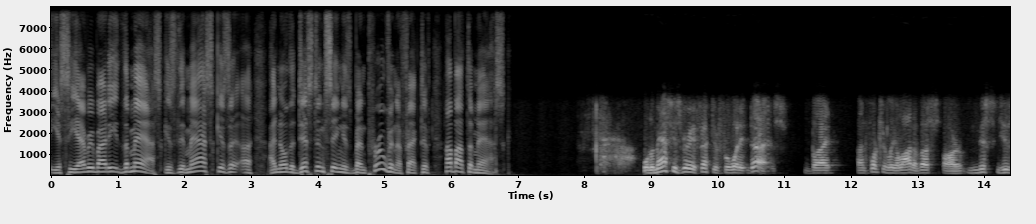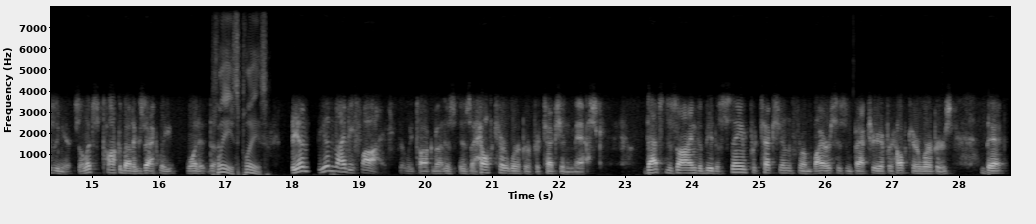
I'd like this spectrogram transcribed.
you see everybody, the mask. Is the mask, is a, uh, I know the distancing has been proven effective. How about the mask? Well, the mask is very effective for what it does, but unfortunately, a lot of us are misusing it. So let's talk about exactly what it does. Please, please. The, N, the N95 that we talk about is, is a healthcare worker protection mask. That's designed to be the same protection from viruses and bacteria for healthcare workers that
